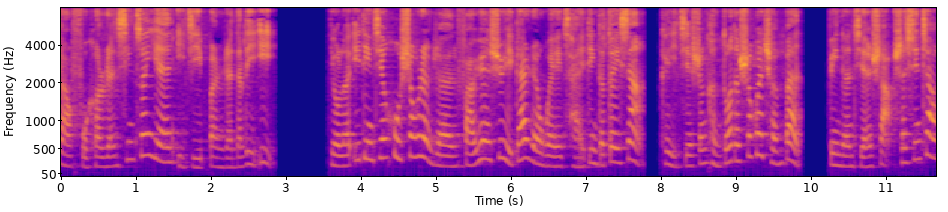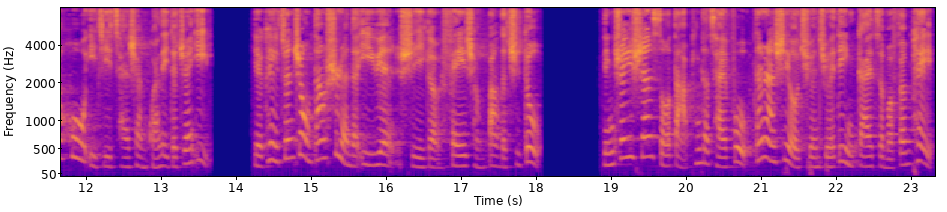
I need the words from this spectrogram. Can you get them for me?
较符合人性尊严以及本人的利益。有了意定监护受任人，法院需以该人为裁定的对象，可以节省很多的社会成本，并能减少身心照护以及财产管理的争议，也可以尊重当事人的意愿，是一个非常棒的制度。您这一生所打拼的财富，当然是有权决定该怎么分配。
